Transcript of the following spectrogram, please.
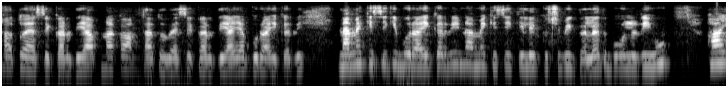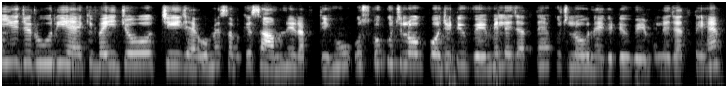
था तो ऐसे कर दिया, अपना काम था तो वैसे कर दिया या बुराई कर दी। ना मैं किसी की बुराई कर रही, ना मैं किसी के लिए कुछ भी गलत बोल रही हूँ। हाँ ये ज़रूरी है कि भाई जो चीज़ है वो मैं सबके सामने रखती हूँ। उसको कुछ लोग पॉजिटिव वे में ले जाते हैं, कुछ लोग नेगेटिव वे में ले जाते हैं।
